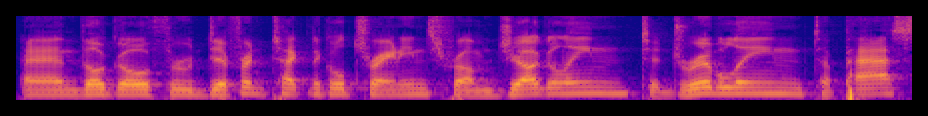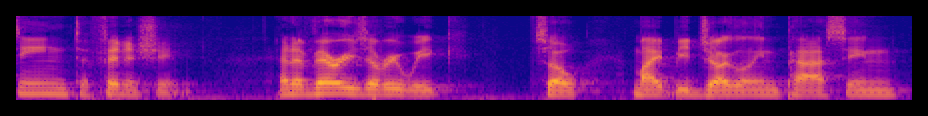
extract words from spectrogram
and they'll go through different technical trainings from juggling to dribbling to passing to finishing. And it varies every week. So might be juggling, passing,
